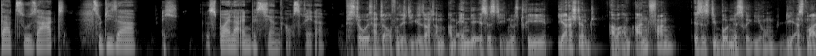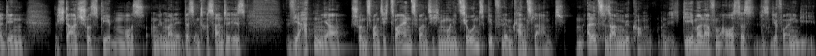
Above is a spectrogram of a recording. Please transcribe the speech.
dazu sagt, zu dieser, ich spoiler ein bisschen, Ausrede. Pistorius hatte offensichtlich gesagt, am, am Ende ist es die Industrie. Ja, das stimmt. Aber am Anfang ist es die Bundesregierung, die erstmal den Startschuss geben muss. Und ich meine, das Interessante ist, wir hatten ja schon 2022 einen Munitionsgipfel im Kanzleramt und alle zusammengekommen. Und ich gehe mal davon aus, dass das sind ja vor allen Dingen die,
